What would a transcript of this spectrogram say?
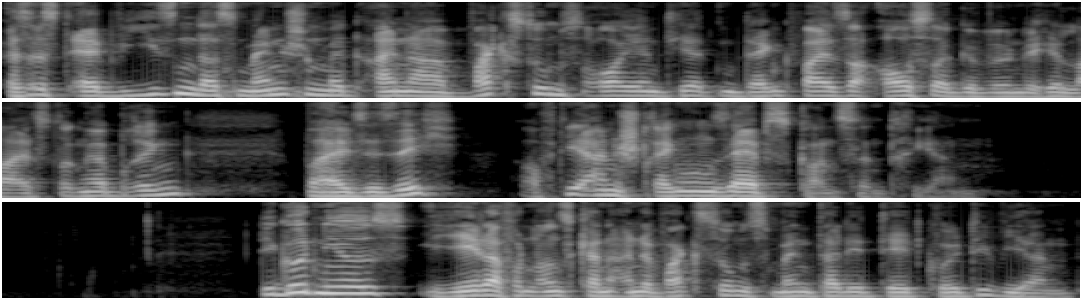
Es ist erwiesen, dass Menschen mit einer wachstumsorientierten Denkweise außergewöhnliche Leistungen erbringen, weil sie sich auf die Anstrengung selbst konzentrieren. Die Good News, jeder von uns kann eine Wachstumsmentalität kultivieren.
